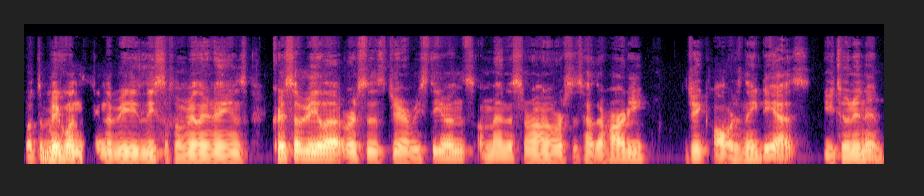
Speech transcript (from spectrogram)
But the mm-hmm. big ones seem to be at least the familiar names: Chris Avila versus Jeremy Stephens, Amanda Serrano versus Heather Hardy, Jake Paul versus Nate Diaz. You tuning in?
